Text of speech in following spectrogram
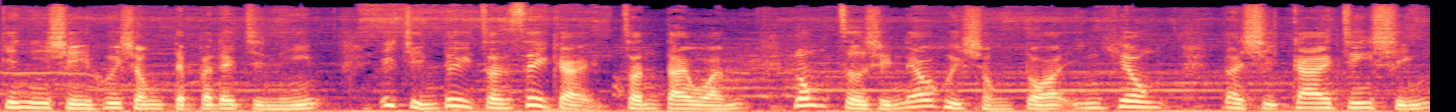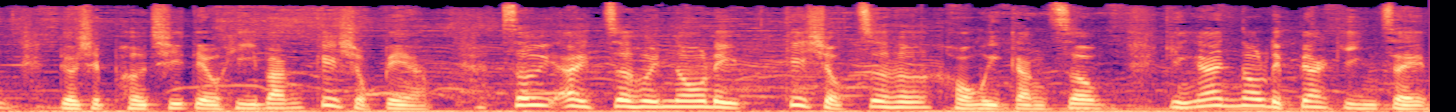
今年是非常特别的一年，已经对全世界、全台湾拢造成了非常大影响。但是，家精神就是保持着希望，继续拼，所以爱做伙努力，继续做好防疫工作，更爱努力拼经济，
